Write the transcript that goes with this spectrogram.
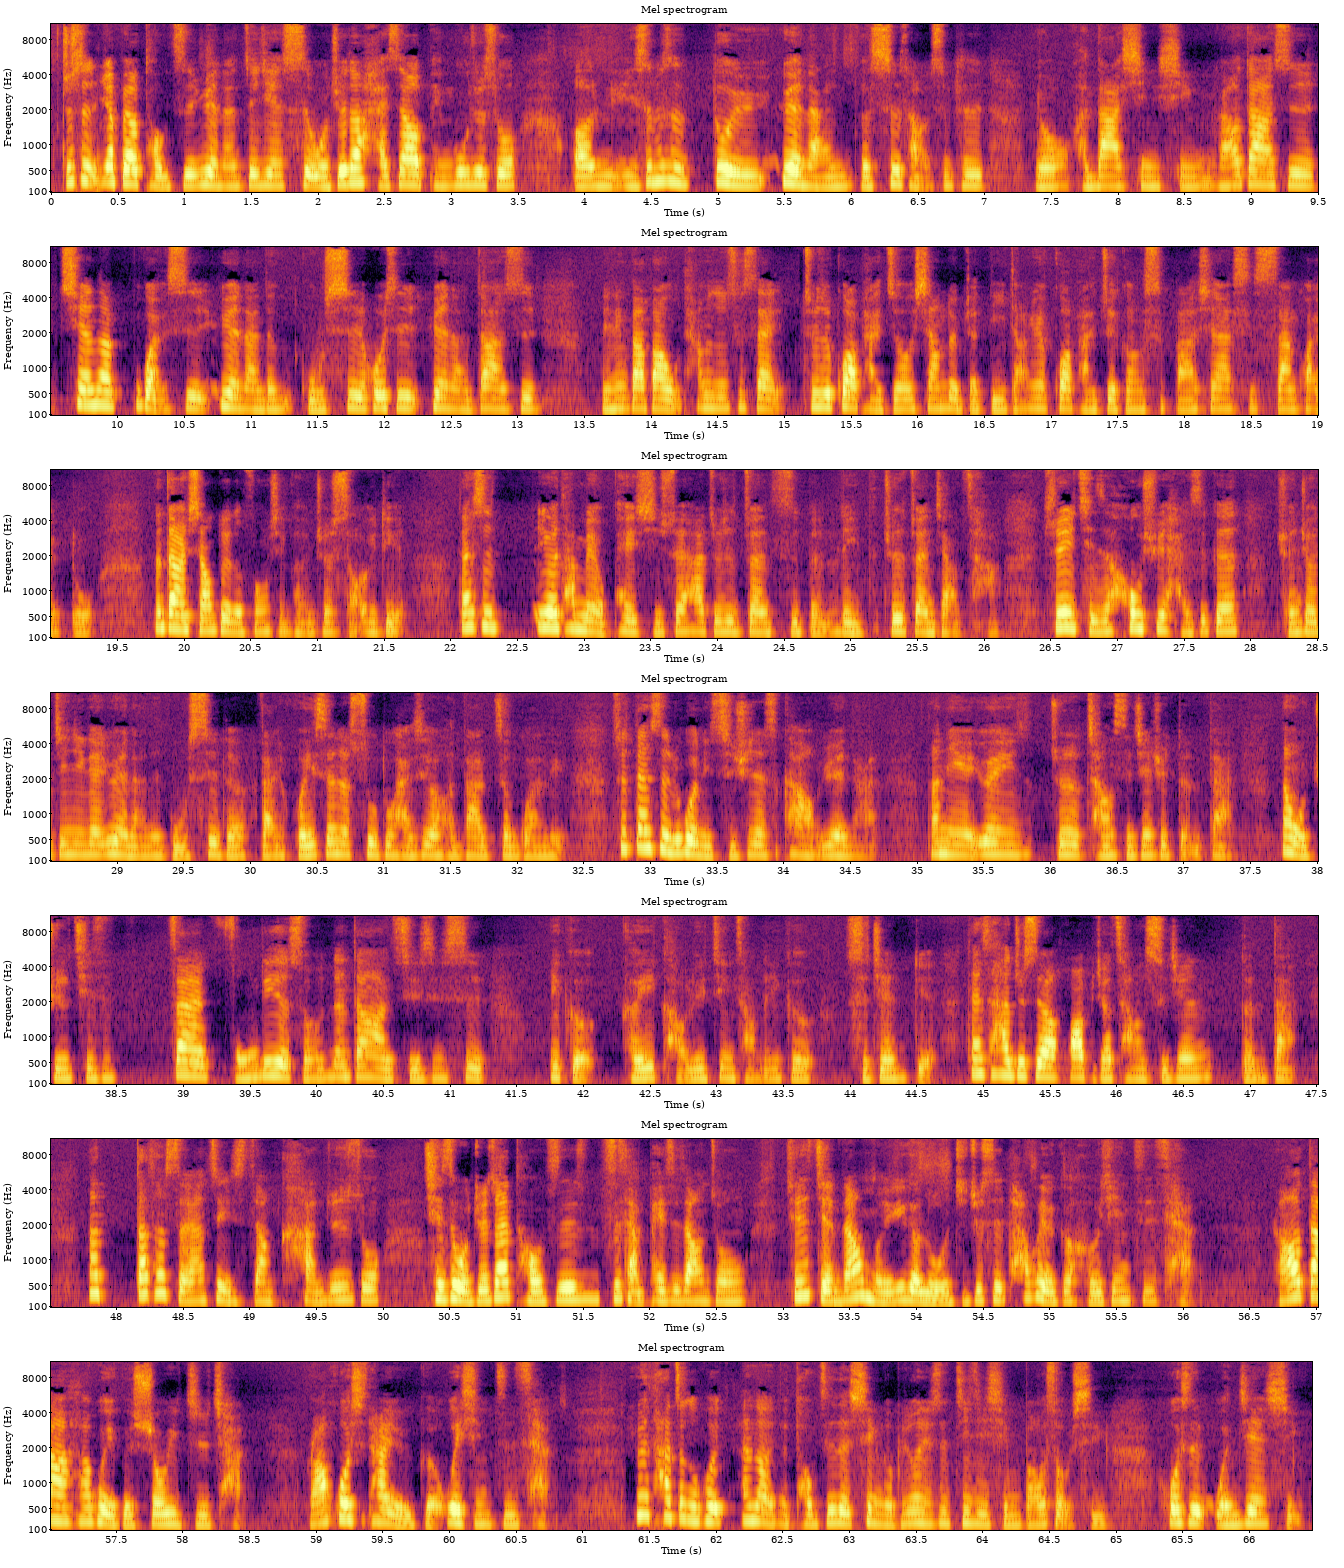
就是要不要投资越南这件事，我觉得还是要评估，就是说，呃，你是不是对于越南的市场是不是有很大的信心？然后当然是现在不管是越南的股市，或是越南当然是零零八八五，他们都是在就是挂牌之后相对比较低档，因为挂牌最高十八，现在十三块多，那当然相对的风险可能就少一点，但是。因为它没有配息，所以它就是赚资本利，就是赚价差。所以其实后续还是跟全球经济跟越南的股市的反回升的速度还是有很大的正关联。所以，但是如果你持续的是看好越南，那你也愿意就是长时间去等待，那我觉得其实，在逢低的时候，那当然其实是一个可以考虑进场的一个时间点，但是它就是要花比较长时间等待。那大特实际上自己是这样看，就是说。其实我觉得在投资资产配置当中，其实简单我们一个逻辑就是它会有一个核心资产，然后当然它会有个收益资产，然后或是它有一个卫星资产，因为它这个会按照你的投资的性格，比如说你是积极型、保守型，或是稳健型。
